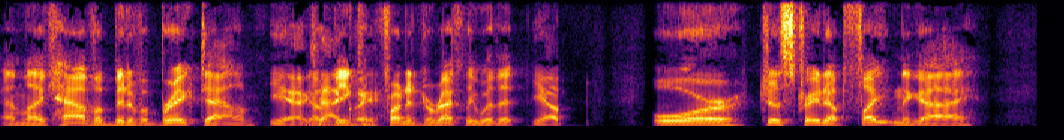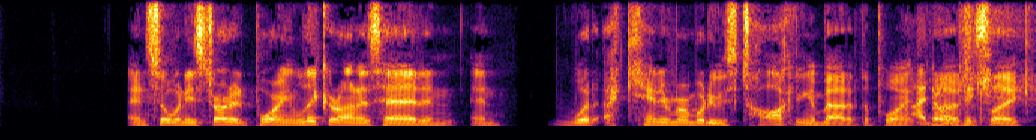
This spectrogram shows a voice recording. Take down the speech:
and like have a bit of a breakdown. Yeah, you know, being confronted directly with it, Yep. or just straight up fighting the guy. And so when he started pouring liquor on his head and and what I can't even remember what he was talking about at the point. I don't I was think- just like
